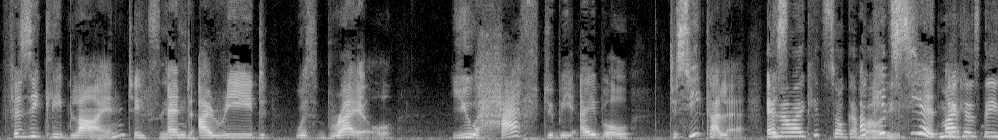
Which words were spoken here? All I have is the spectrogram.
physically blind Exactly. and I read with braille, you have to be able to see color. and This- our kids talk about kids it. see it. My- because they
